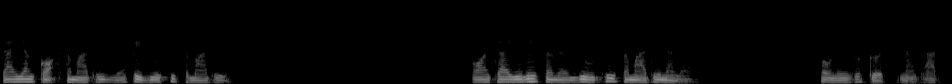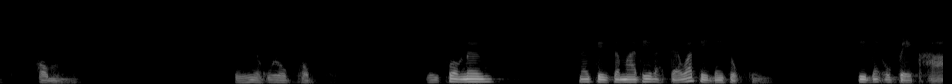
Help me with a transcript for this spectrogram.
ใจยังเกาะสมาธิยังติดอยู่ที่สมาธิพอใจอยู่ที่สนอยู่ที่สมาธินั่นแหละพวกนี้ก็เกิดในชาติพรมถึงเรียกรูปภพอีกพวกหนึ่ง ไม่ติดสมาธิละแต่ว่าติดในสุขถึงติดในอุเบกขา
